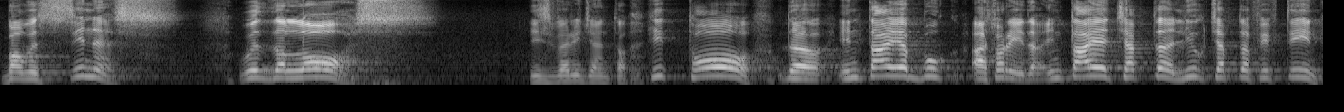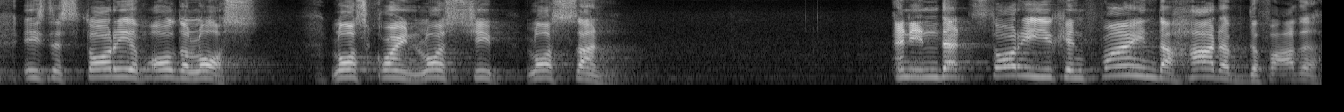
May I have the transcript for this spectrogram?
but with sinners, with the lost. He's very gentle. He told the entire book, uh, sorry, the entire chapter, Luke chapter 15, is the story of all the lost lost coin, lost sheep, lost son. And in that story, you can find the heart of the Father.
